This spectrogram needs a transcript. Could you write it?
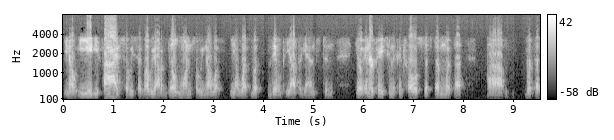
you know, E85. So we said, well, we ought to build one so we know what you know what what they'll be up against, and you know, interfacing the control system with a um, with a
